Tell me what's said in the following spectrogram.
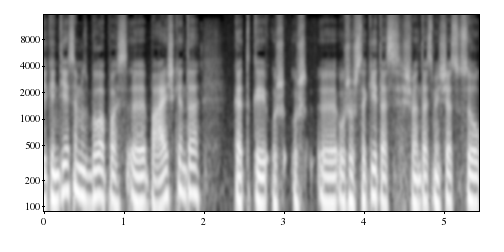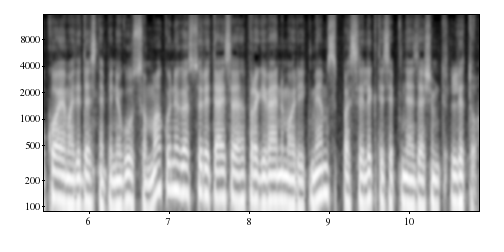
tikintiesiems buvo pas, e, paaiškinta, kad kai už, už, e, už užsakytas šventas mišes suaukojama didesnė pinigų suma, kunigas turi teisę pragyvenimo reikmėms pasilikti 70 litų.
